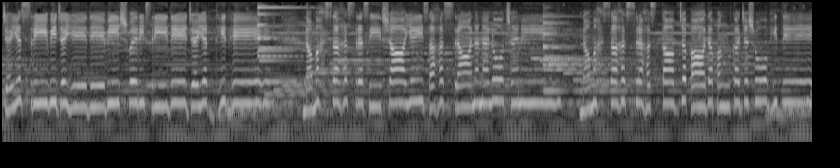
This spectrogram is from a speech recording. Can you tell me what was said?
जय श्रीविजये देवीश्वरि श्रीदे जयर्धिधे। नमः सहस्रशीर्षायै सहस्राननलोचने। नमः सहस्रहस्ताब्जपादपङ्कजशोभिते।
